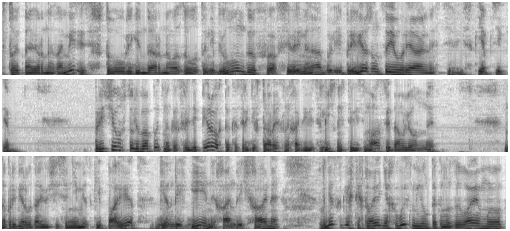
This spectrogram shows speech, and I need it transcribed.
Стоит, наверное, заметить, что у легендарного золота Нибелунгов во все времена были и приверженцы его реальности, и скептики. Причем, что любопытно, как среди первых, так и среди вторых находились личности весьма осведомленные. Например, выдающийся немецкий поэт Генрих Гейне, Хайнрих Хайне в нескольких стихотворениях высмеял так называемую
